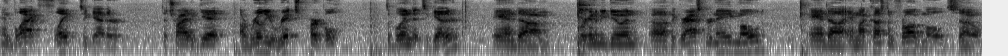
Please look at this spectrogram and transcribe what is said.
and black flake together to try to get a really rich purple to blend it together. And um, we're going to be doing uh, the grass grenade mold and, uh, and my custom frog mold. So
